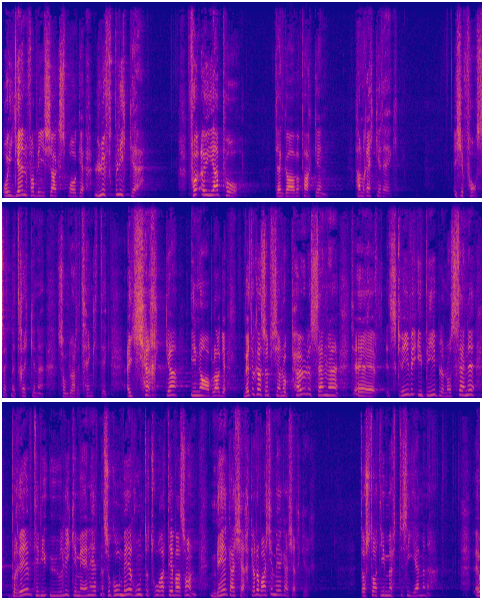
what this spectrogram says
Og igjen for å bli sjakkspråket luftblikket. Få øye på den gavepakken han rekker deg. Ikke fortsett med trekkene som du hadde tenkt deg. Ei kirke i nabolaget. Vet du hva som skjer når Paulus sender, eh, skriver i Bibelen og sender brev til de ulike menighetene? Så går vi rundt og tror at det var sånn. Megakirker. Det var ikke megakirker. Det står at de møttes i hjemmene. Eh,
